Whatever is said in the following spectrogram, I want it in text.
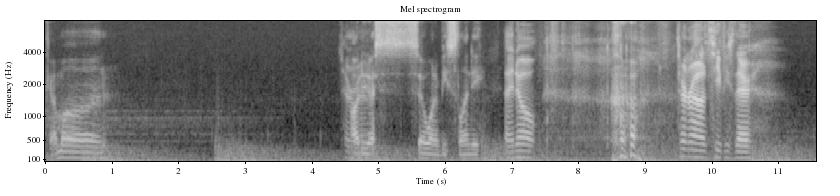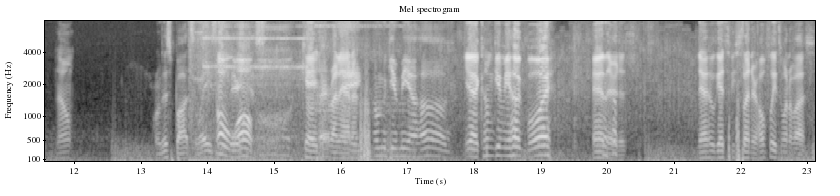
Come on. Turn Oh, around. dude, I so want to be Slendy. I know. Turn around. See if he's there. No. well, this bot's lazy. Oh, There whoa. Okay, just run at him. Come give me a hug. Yeah, come give me a hug, boy. And there it is. Now who gets to be slender? Hopefully it's one of us.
